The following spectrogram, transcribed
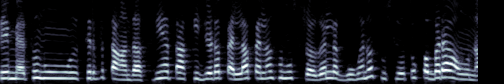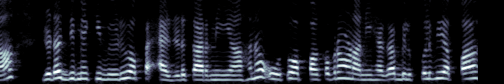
ਤੇ ਮੈਂ ਤੁਹਾਨੂੰ ਸਿਰਫ ਤਾਂ ਦੱਸ ਰਹੀ ਹਾਂ, ਤਾਂ ਕਿ ਜਿਹੜਾ ਪਹਿਲਾਂ ਪਹਿਲਾਂ ਤੁਹਾਨੂੰ ਸਟਰਗਲ ਲੱਗੂਗਾ ਨਾ, ਤੁਸੀਂ ਉਹ ਤੋਂ ਘਬਰਾਓ ਨਾ। ਜਿਹੜਾ ਜਿਵੇਂ ਕਿ ਵੀਡੀਓ ਆਪਾਂ ਐਡਿਟ ਕਰਨੀ ਆ, ਹਨਾ, ਉਹ ਤੋਂ ਆਪਾਂ ਘਬਰਾਉਣਾ ਨਹੀਂ ਹੈਗਾ। ਬਿਲਕੁਲ ਵੀ ਆਪਾਂ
